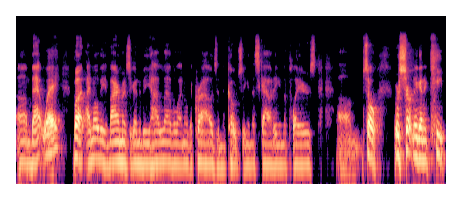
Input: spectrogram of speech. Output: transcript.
um, that way. But I know the environments are going to be high level. I know the crowds and the coaching and the scouting and the players. Um, so we're certainly going to keep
